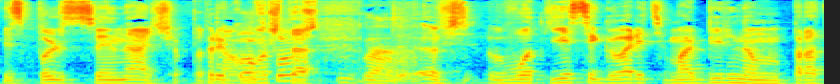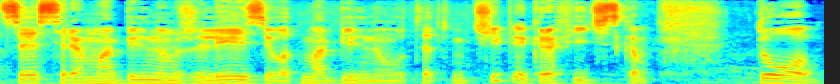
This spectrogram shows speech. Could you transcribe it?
использоваться иначе. Прикол Потому в том, что, что- да. э, вот если говорить о мобильном процессоре, о мобильном железе, вот мобильном вот этом чипе графическом, то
